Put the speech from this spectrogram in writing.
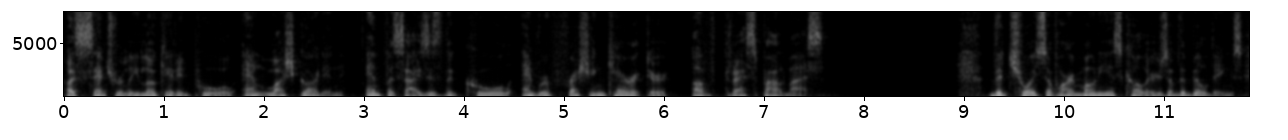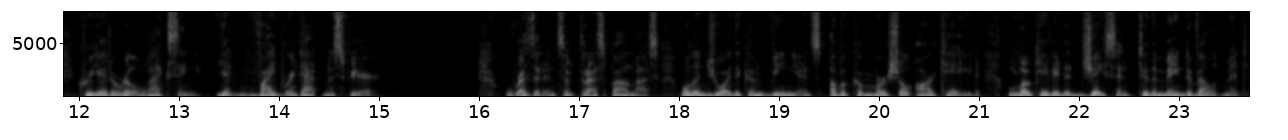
A centrally located pool and lush garden emphasizes the cool and refreshing character of Tres Palmas. The choice of harmonious colors of the buildings create a relaxing yet vibrant atmosphere. Residents of Tres Palmas will enjoy the convenience of a commercial arcade located adjacent to the main development.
